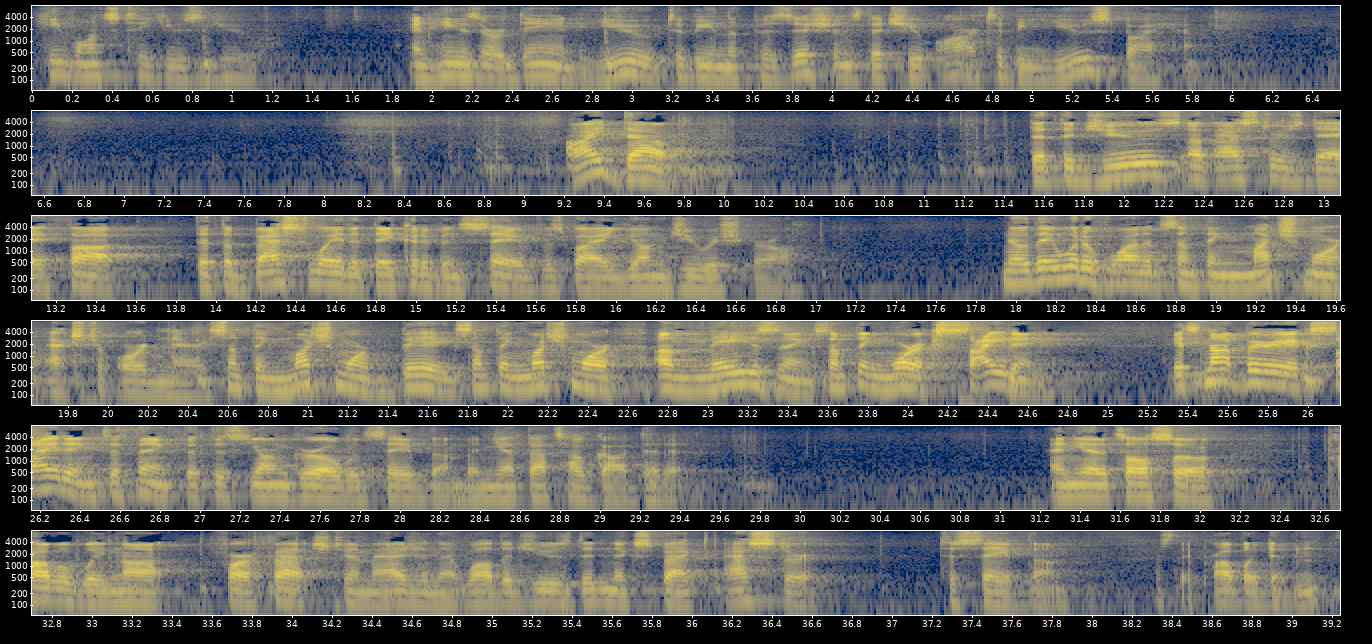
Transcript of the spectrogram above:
He wants to use you. And He has ordained you to be in the positions that you are, to be used by Him. I doubt that the Jews of Esther's day thought that the best way that they could have been saved was by a young Jewish girl. No, they would have wanted something much more extraordinary, something much more big, something much more amazing, something more exciting. It's not very exciting to think that this young girl would save them, and yet that's how God did it. And yet it's also probably not far fetched to imagine that while the Jews didn't expect Esther to save them, as they probably didn't.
